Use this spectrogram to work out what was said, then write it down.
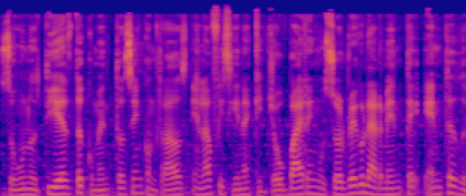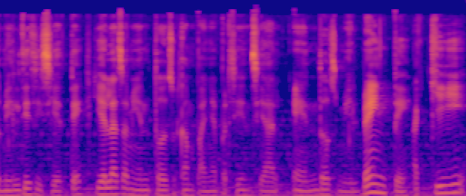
son unos 10 documentos encontrados en la oficina que Joe Biden usó regularmente entre 2017 y el lanzamiento de su campaña presidencial en 2020. Aquí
